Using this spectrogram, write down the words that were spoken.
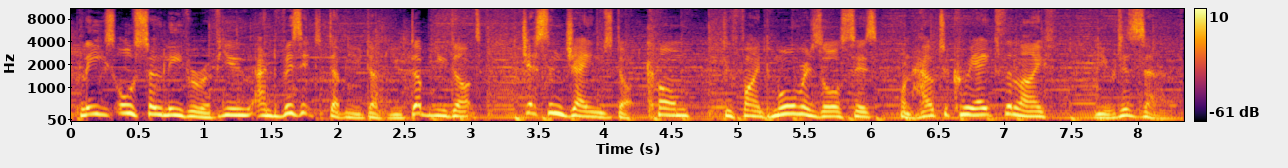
Please also leave a review and visit www.jessenjames.com to find more resources on how to create the life you deserve.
